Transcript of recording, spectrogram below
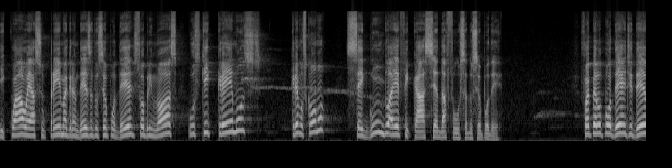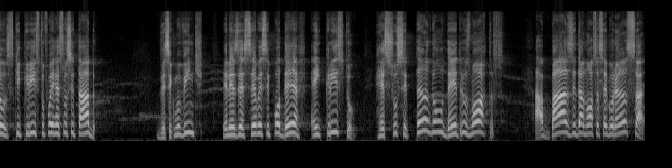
E qual é a suprema grandeza do seu poder sobre nós, os que cremos? Cremos como? Segundo a eficácia da força do seu poder. Foi pelo poder de Deus que Cristo foi ressuscitado. Versículo 20. Ele exerceu esse poder em Cristo, ressuscitando-o dentre os mortos. A base da nossa segurança,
